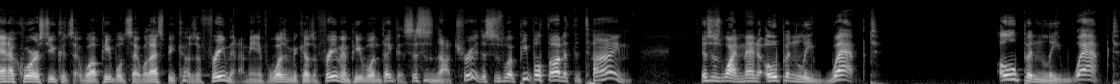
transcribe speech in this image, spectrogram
And of course, you could say, well, people would say, well, that's because of Freeman. I mean, if it wasn't because of Freeman, people wouldn't think this. This is not true. This is what people thought at the time. This is why men openly wept, openly wept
